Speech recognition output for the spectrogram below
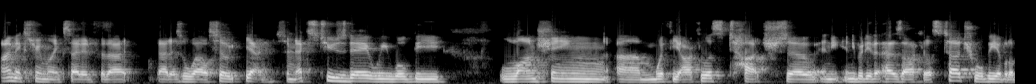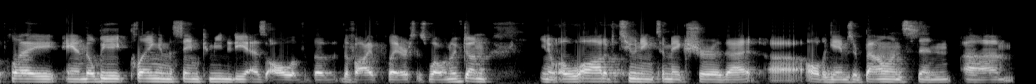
I'm extremely excited for that that as well. So yeah, so next Tuesday we will be launching um, with the Oculus Touch. So any, anybody that has Oculus Touch will be able to play, and they'll be playing in the same community as all of the the Vive players as well. And we've done you know a lot of tuning to make sure that uh, all the games are balanced and um,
